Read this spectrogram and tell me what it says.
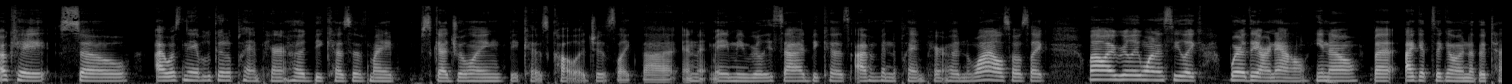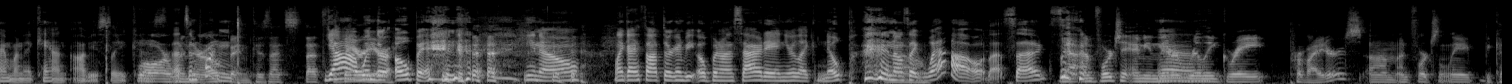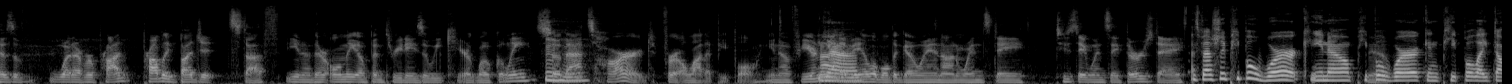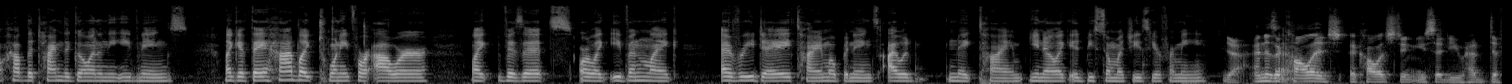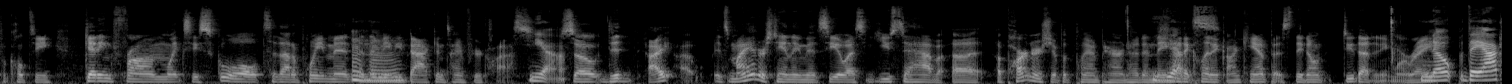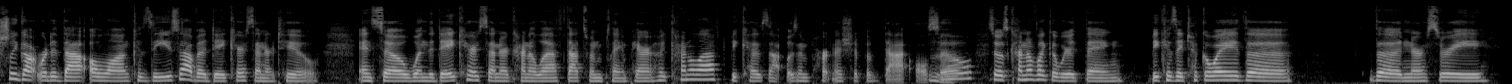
Okay, so I wasn't able to go to Planned Parenthood because of my scheduling because college is like that and it made me really sad because I haven't been to Planned Parenthood in a while so I was like wow I really want to see like where they are now you know? But I get to go another time when I can obviously because Well, that's when they're important. open, because that's that's the yeah when they're open you know? Like I thought they're gonna be open on a Saturday and you're like nope. And I was like wow that sucks. Yeah, unfortunately, I mean they're Yeah. really great providers. Um, unfortunately, because of whatever prod, probably budget stuff, you know, they're only open three days a week here locally, so that's hard for a lot of people. You know, if you're not Mm-hmm. Yeah. available to go in on Wednesday, Tuesday, Wednesday, Thursday, especially people work you know people Yeah. work and people like don't have the time to go in in the evenings like if they had like 24 hour like visits or like even like everyday time openings i would make time you know like it'd be so much easier for me Yeah, and as a college a college student, you said you had difficulty getting from like say school to that appointment, and then maybe back in time for your class. Mm-hmm. Yeah. So did I? It's my understanding that COS used to have a, a partnership with Planned Parenthood, and they had a clinic on campus. They don't do that anymore, right? Nope, they actually got rid of that along because they used to have a daycare center too. And so when the daycare center kind of left, that's when Planned Parenthood kind of left because that was in partnership of that also. So it's kind of like a weird thing because they took away the the nursery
